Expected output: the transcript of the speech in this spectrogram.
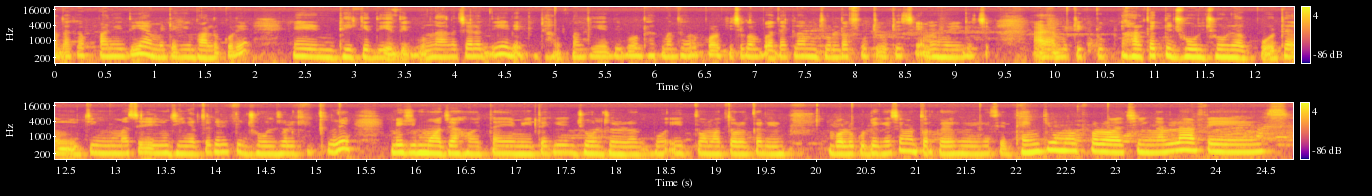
আধা কাপ পানি দিয়ে আমি এটাকে ভালো করে ঢেকে দিয়ে দেব। নাড়াচাড়া দিয়ে রেখে ঢাকনা দিয়ে দিব। ঢাকনা দেওয়ার পর কিছুক্ষণ পর দেখলাম ঝোলটা ফুটে উঠেছে, এমন হয়ে গেছে। আর আমি এটা একটু হালকা একটু ঝোল ঝোল রাখব। এটা চিংড়ি মাছের এই ঝিঙের তরকারি একটু ঝোল ঝোল খেলে বেশি মজা হয়, তাই আমি এটাকে ঝোল ঝোল রাখব। এই তো আমার তরকারির বলক উঠে গেছে, আমার তরকারি হয়ে গেছে। Thank you more for watching আল্লাহ হাফেজ।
